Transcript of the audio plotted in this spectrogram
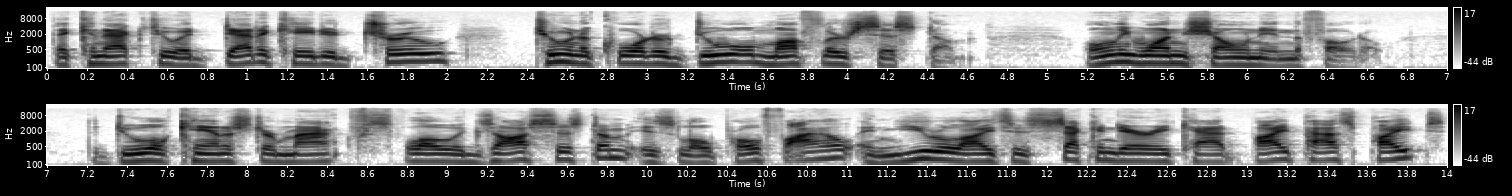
that connect to a dedicated true 2 and a quarter dual muffler system, only one shown in the photo. The dual canister MaxFlow exhaust system is low profile and utilizes secondary cat bypass pipes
